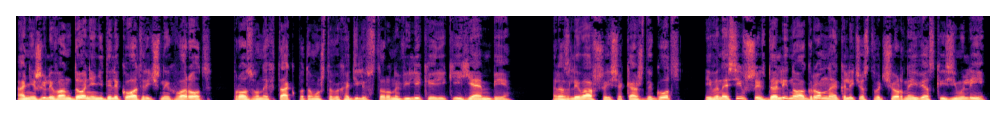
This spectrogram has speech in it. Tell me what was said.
они жили в Андоне недалеко от речных ворот, прозванных так, потому что выходили в сторону великой реки Ямби, разливавшейся каждый год и выносившей в долину огромное количество черной вязкой земли,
